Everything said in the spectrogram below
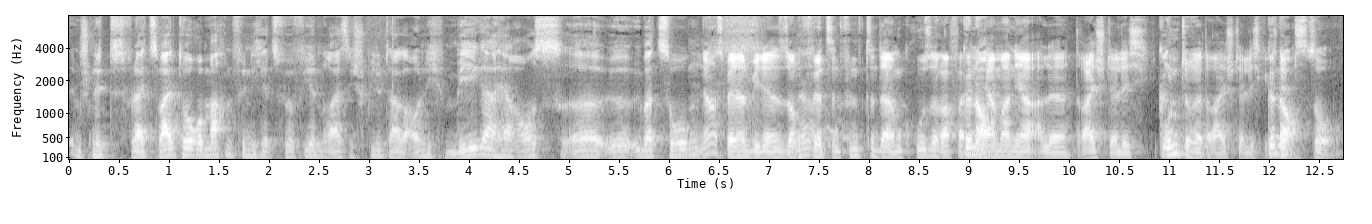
im Schnitt vielleicht zwei Tore machen, finde ich jetzt für 34 Spieltage auch nicht mega heraus äh, überzogen. Ja, es wäre dann wieder Saison ja. 14, 15, da haben Kruse, Raphael genau. Hermann ja alle dreistellig, Ge untere dreistellig geknipst. Genau,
